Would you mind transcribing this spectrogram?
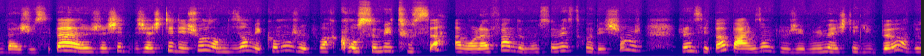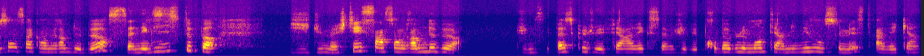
bah je sais pas, j'ai acheté des choses en me disant mais comment je vais pouvoir consommer tout ça avant la fin de mon semestre d'échange? Je ne sais pas, par exemple j'ai voulu m'acheter du beurre, 250 grammes de beurre, ça n'existe pas. J'ai dû m'acheter 500 grammes de beurre. Je ne sais pas ce que je vais faire avec ça. Je vais probablement terminer mon semestre avec un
